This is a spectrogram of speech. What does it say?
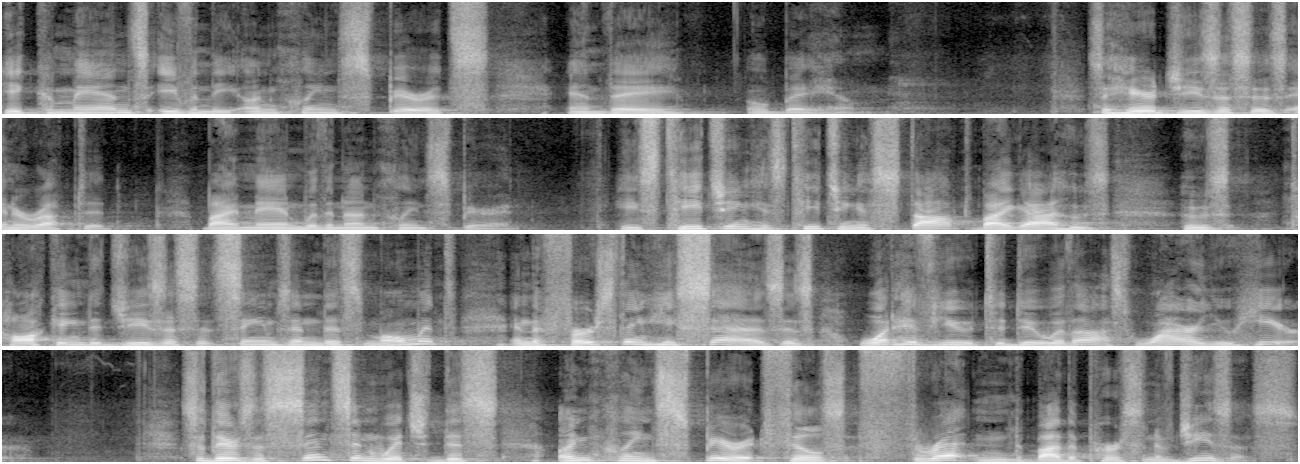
He commands even the unclean spirits, and they obey him. So here Jesus is interrupted by a man with an unclean spirit. He's teaching, his teaching is stopped by a guy who's, who's talking to Jesus, it seems, in this moment. And the first thing he says is, What have you to do with us? Why are you here? So there's a sense in which this unclean spirit feels threatened by the person of Jesus,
